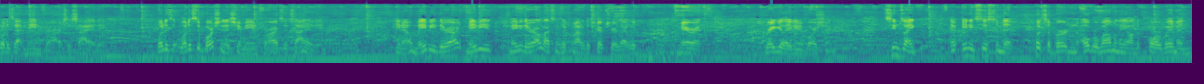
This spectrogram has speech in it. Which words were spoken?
what does that mean for our society? What is what does abortion issue mean for our society? You know, maybe there are maybe maybe there are lessons that come out of the scripture that would merit regulating abortion. It seems like any system that puts a burden overwhelmingly on the poor women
